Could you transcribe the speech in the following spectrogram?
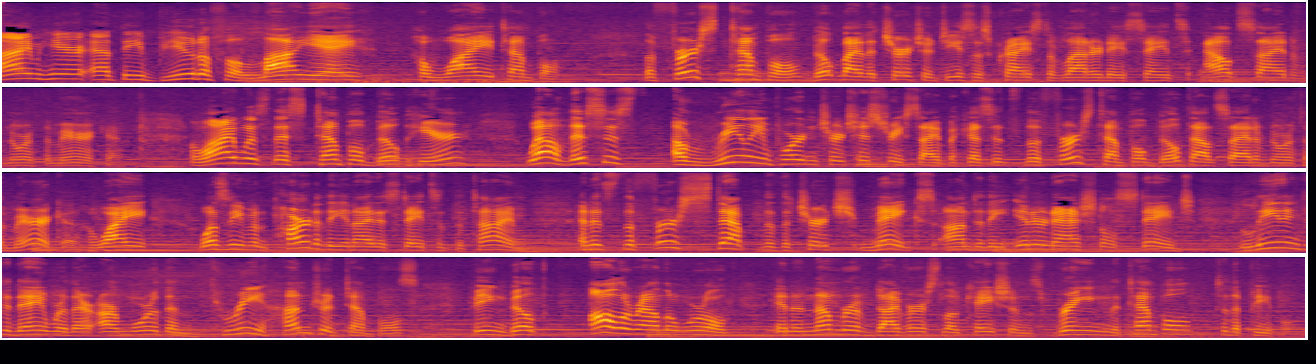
I'm here at the beautiful Laie, Hawaii Temple, the first temple built by the Church of Jesus Christ of Latter-day Saints outside of North America. Why was this temple built here? Well, this is a really important church history site because it's the first temple built outside of North America. Hawaii wasn't even part of the United States at the time, and it's the first step that the church makes onto the international stage, leading today where there are more than 300 temples being built all around the world in a number of diverse locations, bringing the temple to the people.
